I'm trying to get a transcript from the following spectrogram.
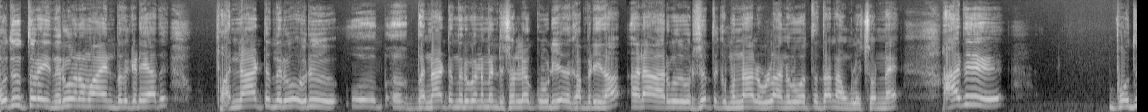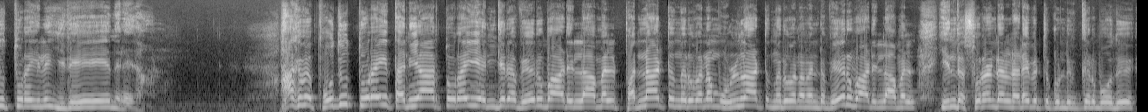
பொதுத்துறை நிறுவனமா என்பது கிடையாது. பன்னாட்டு நிறுவ ஒரு பன்னாட்டு நிறுவனம் என்று சொல்லக்கூடிய கம்பெனி தான். ஆனால் அறுபது வருஷத்துக்கு முன்னால் உள்ள அனுபவத்தை தான் நான் உங்களுக்கு சொன்னேன். அது பொதுத்துறையிலும் இதே நிலை தான் ஆகவே பொதுத்துறை தனியார் துறை என்கிற வேறுபாடு இல்லாமல் பன்னாட்டு நிறுவனம் உள்நாட்டு நிறுவனம் என்ற வேறுபாடு இல்லாமல் இந்த சுரண்டல் நடைபெற்றுக் கொண்டிருக்கிற போது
